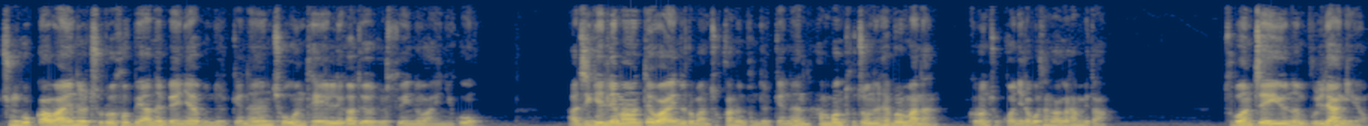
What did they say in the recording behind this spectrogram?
중고가 와인을 주로 소비하는 매니아분들께는 좋은 데일리가 되어줄 수 있는 와인이고 아직 1, 2만원대 와인으로 만족하는 분들께는 한번 도전을 해볼 만한 그런 조건이라고 생각을 합니다. 두 번째 이유는 물량이에요.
